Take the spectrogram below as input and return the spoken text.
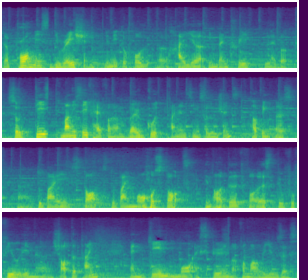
the promised duration, you need to hold a higher inventory level. So these MoneySafe have um, very good financing solutions, helping us uh, to buy stocks, to buy more stocks in order for us to fulfill in a shorter time and gain more experience from our users.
